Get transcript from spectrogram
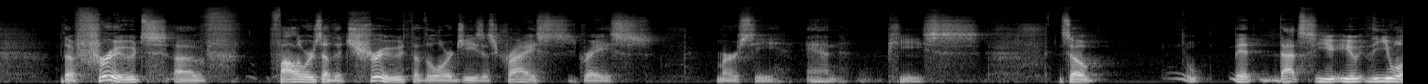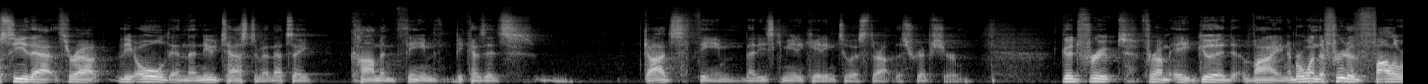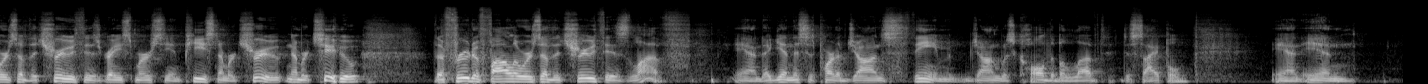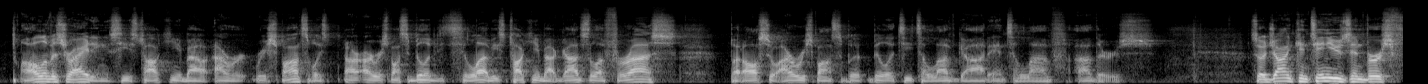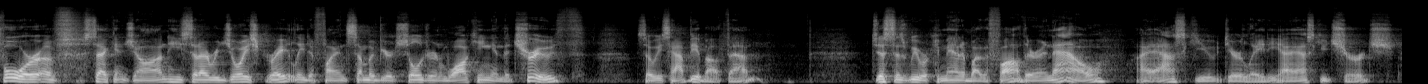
the fruit of followers of the truth of the Lord Jesus Christ, grace, mercy, and peace. So it, that's you, you, you will see that throughout the Old and the New Testament. That's a common theme because it's God's theme that He's communicating to us throughout the Scripture. Good fruit from a good vine. Number one, the fruit of followers of the truth is grace, mercy, and peace. Number true, number two, the fruit of followers of the truth is love. And again, this is part of John's theme. John was called the beloved disciple. And in all of his writings, he's talking about our, responsibility, our, our responsibility to love. He's talking about God's love for us, but also our responsibility to love God and to love others. So John continues in verse 4 of Second John. He said, I rejoice greatly to find some of your children walking in the truth so he's happy about that, just as we were commanded by the Father. And now I ask you, dear lady, I ask you, church,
